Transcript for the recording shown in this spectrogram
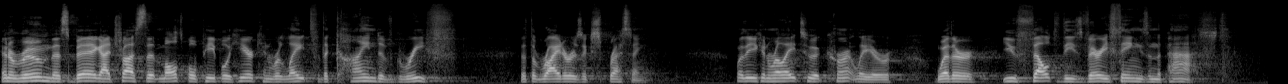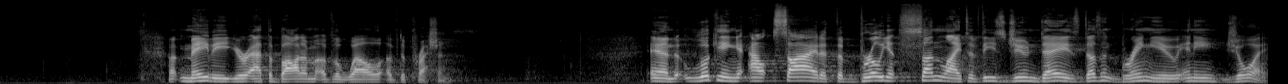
In a room this big, I trust that multiple people here can relate to the kind of grief that the writer is expressing. Whether you can relate to it currently or whether you felt these very things in the past. Uh, maybe you're at the bottom of the well of depression and looking outside at the brilliant sunlight of these June days doesn't bring you any joy.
